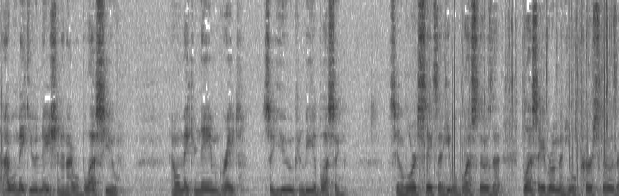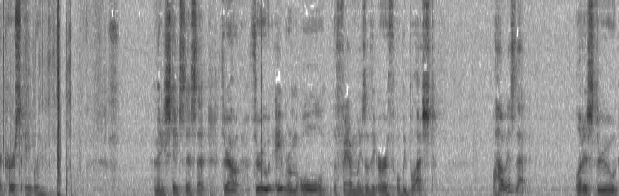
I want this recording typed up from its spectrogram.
And I will make you a nation, and I will bless you. And I will make your name great, so you can be a blessing. See, the Lord states that he will bless those that bless Abram, and he will curse those that curse Abram. And then he states this that throughout through Abram all the families of the earth will be blessed. Well, how is that? Is through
